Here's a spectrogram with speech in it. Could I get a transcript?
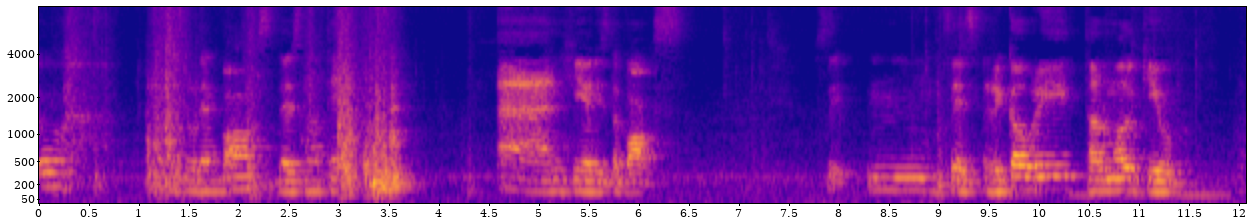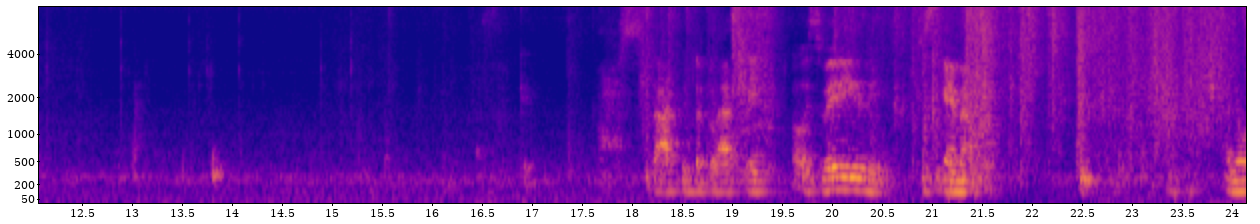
Go through that box. There's nothing. And here is the box. See mm, it says recovery thermal cube. Okay. start with the plastic. Oh it's very easy. Just came out I know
